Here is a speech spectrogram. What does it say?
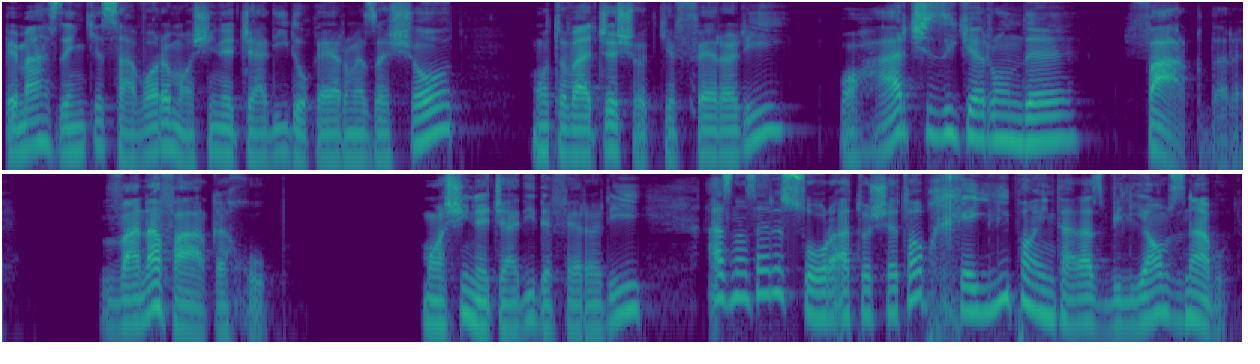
به محض اینکه سوار ماشین جدید و قرمزش شد متوجه شد که فراری با هر چیزی که رونده فرق داره و نه فرق خوب. ماشین جدید فراری از نظر سرعت و شتاب خیلی پایین تر از ویلیامز نبود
